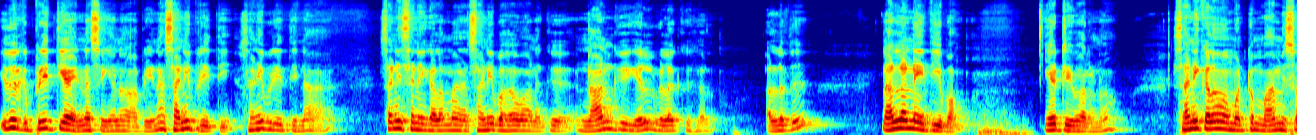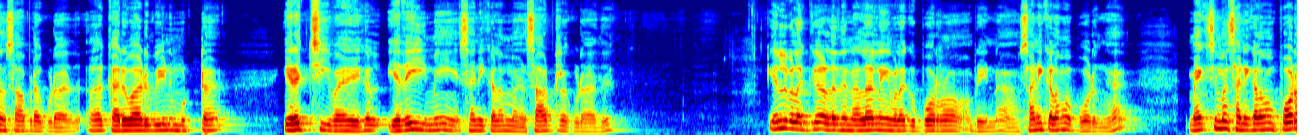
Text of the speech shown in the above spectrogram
இதற்கு பிரீத்தியாக என்ன செய்யணும் அப்படின்னா சனி பிரீத்தி. சனி பிரீத்தினா சனி சனிக்கிழமை சனி பகவானுக்கு நான்கு எல் விளக்குகள் அல்லது நல்லெண்ணெய் தீபம் ஏற்றி வரணும். சனிக்கிழமை மட்டும் மாமிசம் சாப்பிடக்கூடாது. அதாவது கருவாடு மீன் முட்டை இறைச்சி வகைகள் எதையுமே சனிக்கிழமை சாப்பிட்றக்கூடாது எள் விளக்கு அல்லது நல்லெண்ணெய் விளக்கு போடுறோம் அப்படின்னா சனிக்கிழமை போடுங்க. மேக்சிமம் சனிக்கிழமை போட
